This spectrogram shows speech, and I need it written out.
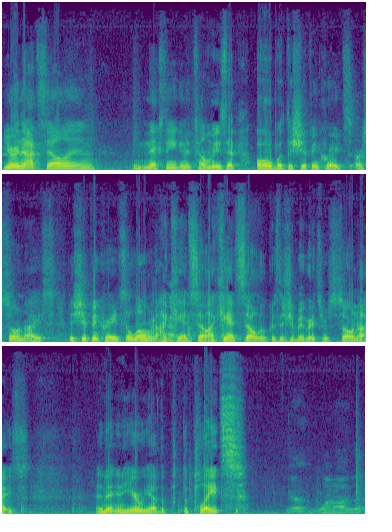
You're not selling. Next thing you're going to tell me is that, oh, but the shipping crates are so nice. The shipping crates alone, I can't sell. I can't sell them because the shipping crates are so nice. And then in here we have the, the plates. Yeah, the one on the,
